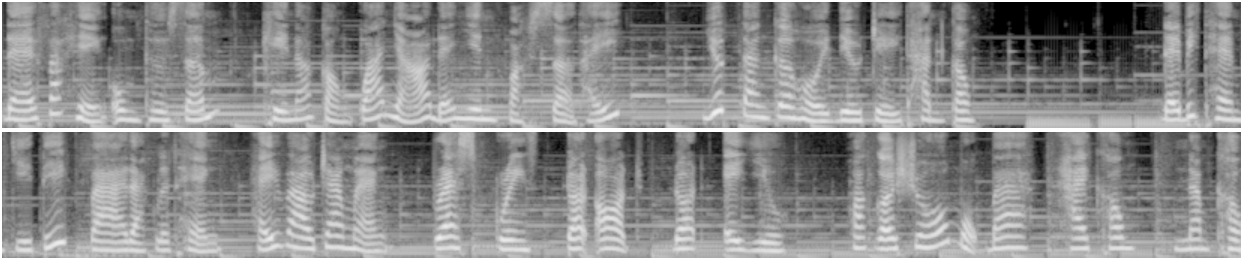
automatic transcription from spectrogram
để phát hiện ung thư sớm khi nó còn quá nhỏ để nhìn hoặc sờ thấy, giúp tăng cơ hội điều trị thành công. Để biết thêm chi tiết và đặt lịch hẹn, hãy vào trang mạng breastscreens.org.au hoặc gọi số 132050.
